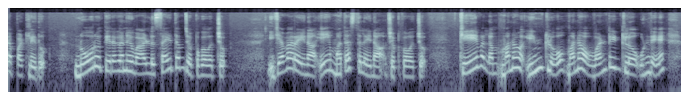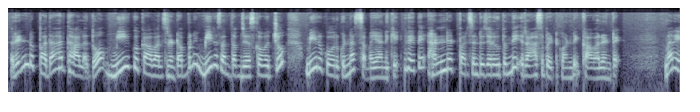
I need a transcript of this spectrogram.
చెప్పట్లేదు. నోరు తిరగని వాళ్ళు సైతం చెప్పుకోవచ్చు. ఎవరైనా ఏ మతస్థులైనా చెప్పుకోవచ్చు. కేవలం మన ఇంట్లో మన వంటింట్లో ఉండే రెండు పదార్థాలతో మీకు కావాల్సిన డబ్బుని మీరు సొంతం చేసుకోవచ్చు. మీరు కోరుకున్న సమయానికి. ఇదైతే హండ్రెడ్ పర్సెంట్ జరుగుతుంది. రాసి పెట్టుకోండి కావాలంటే. మరి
